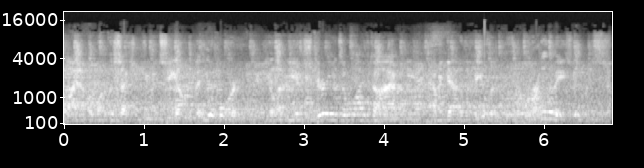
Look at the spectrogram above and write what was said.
One of the sections you can see on the bingo board. You'll have the experience of a lifetime coming down to the field and running the bases.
